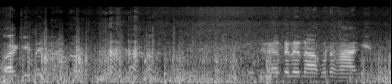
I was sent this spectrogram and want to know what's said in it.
Makikita nyo ito. Dinatala na ako ng hangin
